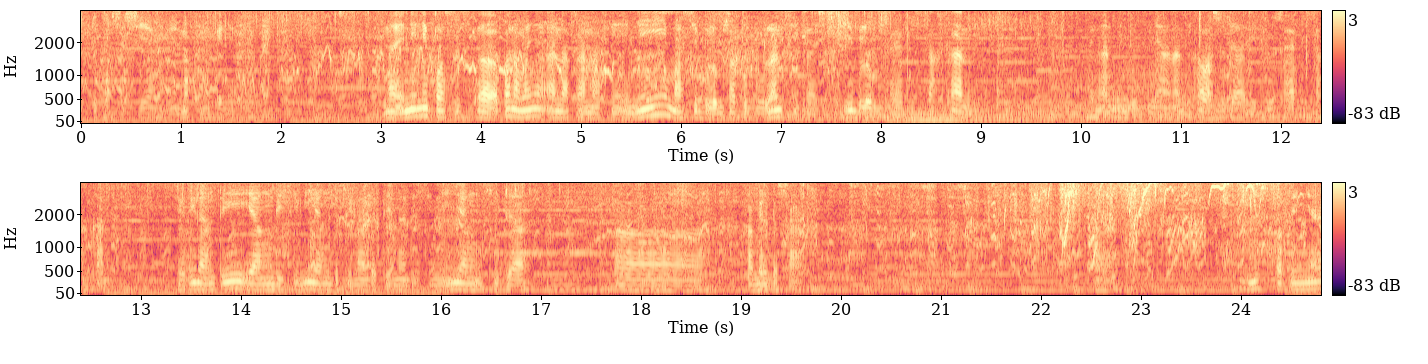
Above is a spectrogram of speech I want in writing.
itu posisi yang enak mungkin itu nah ini nih posisi uh, apa namanya anak-anaknya ini masih belum satu bulan sih guys. Jadi belum saya pisahkan dengan induknya. Nanti kalau sudah itu saya pisahkan. Jadi nanti yang di sini yang betina-betina di sini yang sudah uh, hamil besar. Nah, ini sepertinya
